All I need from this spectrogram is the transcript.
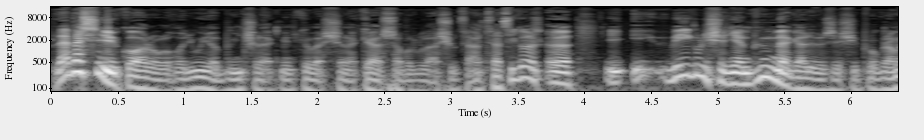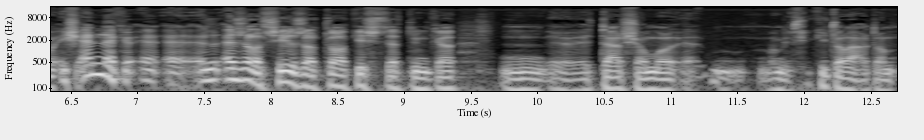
lebeszéljük arról, hogy újabb bűncselekményt kövessenek el szabadulás után. Tehát igaz, végül is egy ilyen bűnmegelőzési program, és ennek, e, e, ezzel a célzattal készítettünk el mm, egy társammal, e, amit kitaláltam,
